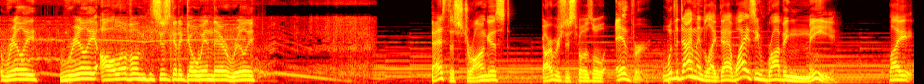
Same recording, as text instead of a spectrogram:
Really? Really? All of them? He's just gonna go in there? Really? That's the strongest garbage disposal ever. With a diamond like that, why is he robbing me? Like,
